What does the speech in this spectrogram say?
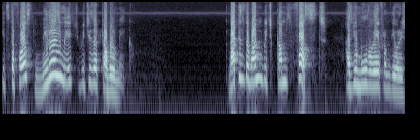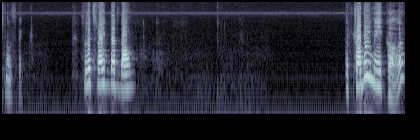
it is the first mirror image which is a troublemaker. That is the one which comes first as you move away from the original spectrum. So, let us write that down. The troublemaker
